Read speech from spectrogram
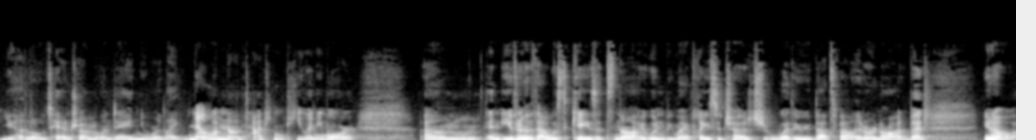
you had a little tantrum one day and you were like, no, I'm not talking to you anymore. Um, and even if that was the case, it's not, it wouldn't be my place to judge whether that's valid or not. But, you know,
